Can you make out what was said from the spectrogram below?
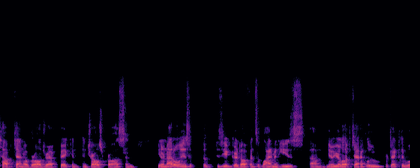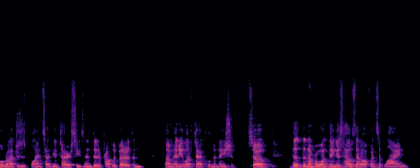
top ten overall draft pick in, in Charles Cross, and you know, not only is is he a good offensive lineman, he's um, you know your left tackle who protected Will Rogers' blindside the entire season and did it probably better than um, any left tackle in the nation. So the the number one thing is how's that offensive line,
